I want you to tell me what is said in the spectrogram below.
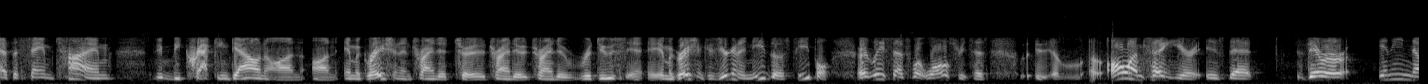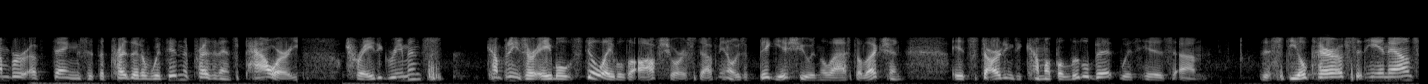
at the same time be cracking down on on immigration and trying to, to trying to trying to reduce immigration because you're going to need those people, or at least that's what Wall Street says. All I'm saying here is that there are any number of things that the pre- that are within the president's power. Trade agreements, companies are able still able to offshore stuff. You know, it was a big issue in the last election. It's starting to come up a little bit with his um, the steel tariffs that he announced,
